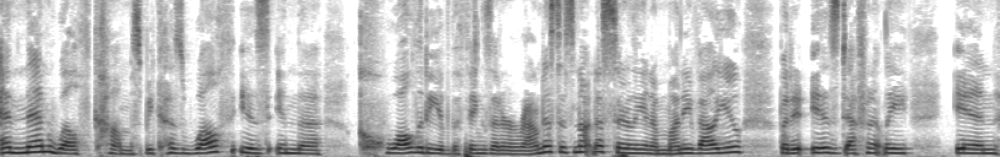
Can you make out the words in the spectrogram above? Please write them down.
And then wealth comes because wealth is in the quality of the things that are around us. It's not necessarily in a money value, but it is definitely in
